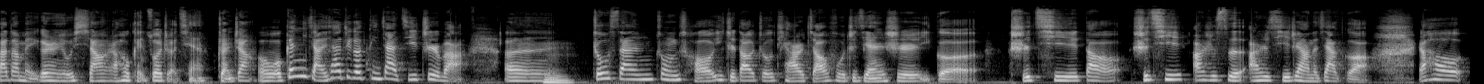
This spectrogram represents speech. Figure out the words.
发到每个人邮箱，然后给作者钱转账。呃，我跟你讲一下这个定价机制吧。嗯，周三众筹一直到周天交付之间是一个十七到十七、二十四、二十七这样的价格。然后，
